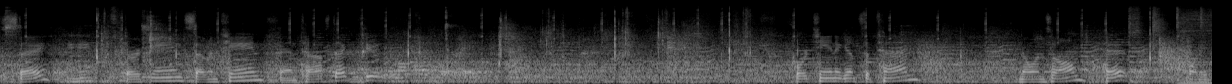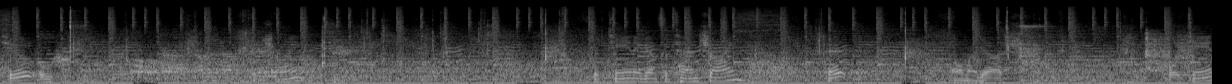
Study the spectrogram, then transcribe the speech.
stay. Mm-hmm. 13, 17, fantastic. Thank you. 14 against the 10. No one's home. Hit. 22. Ooh. Good showing. 15 against the 10 showing. Hit. Oh my gosh. 14.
